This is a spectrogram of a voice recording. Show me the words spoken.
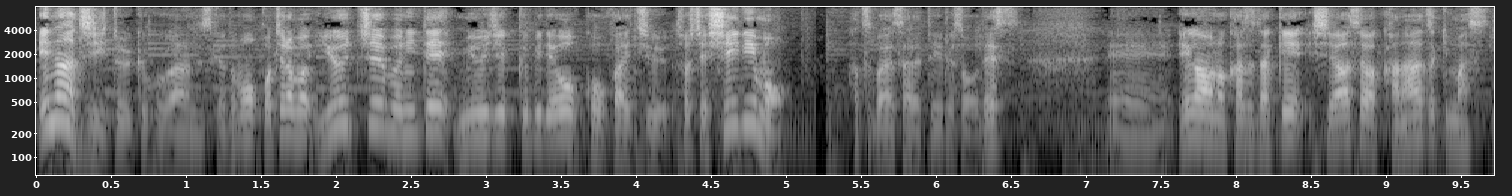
ー、エナジーという曲があるんですけども、こちらは YouTube にてミュージックビデオを公開中、そして CD も発売されているそうです。えー、笑顔の数だけ幸せは必ず来ます。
